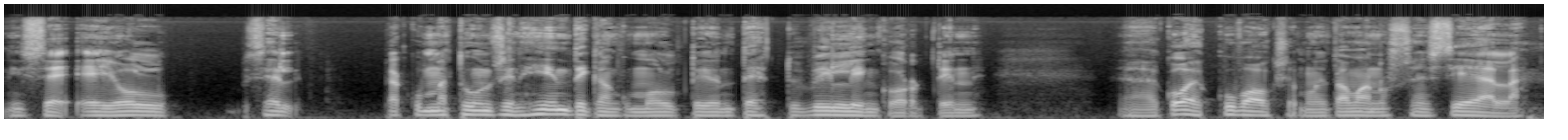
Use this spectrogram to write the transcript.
Niin se ei ollut, se, ja kun mä tunsin Hintikan, kun me oltiin tehty Villinkortin koekuvauksen, mä olin tavannut sen siellä –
